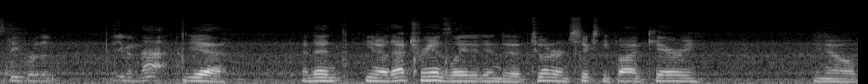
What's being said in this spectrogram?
steeper than even that. yeah. And then, you know, that translated into 265 carry. You know,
